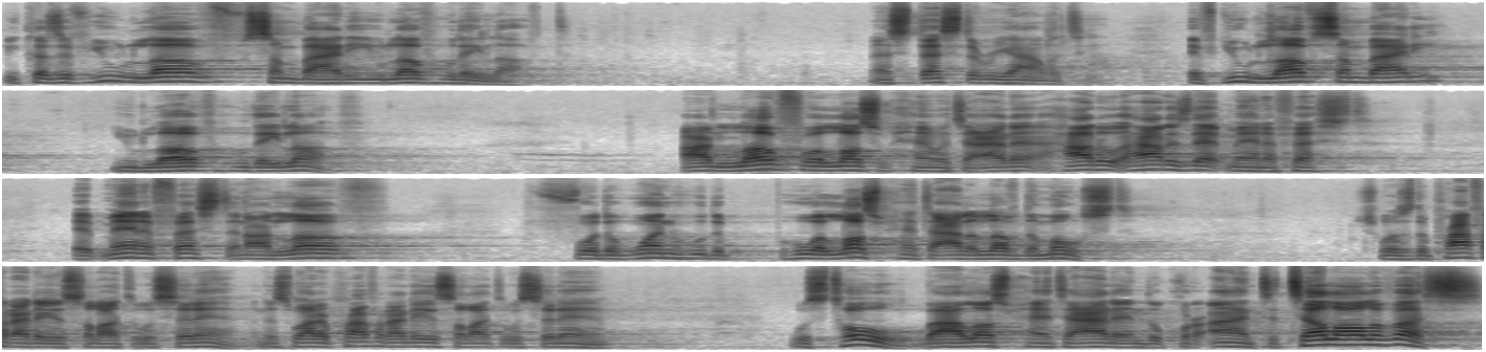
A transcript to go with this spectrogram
Because if you love somebody, you love who they loved. That's, that's the reality. If you love somebody, you love who they love. Our love for Allah subhanahu wa ta'ala, how, do, how does that manifest? It manifests in our love for the one who, the, who Allah subhanahu wa ta'ala loved the most which was the Prophet والسلام. And that's why the Prophet والسلام, was told by Allah subhanahu wa ta'ala in the Quran to tell all of us,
